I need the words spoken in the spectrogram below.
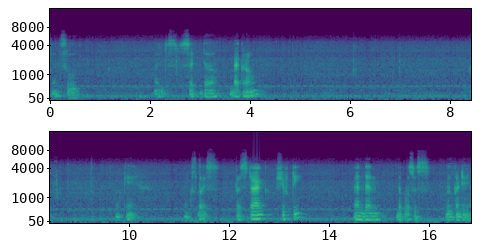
Cancel. And just set the background. Okay. Next slice press tag shift T and then the process will continue.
